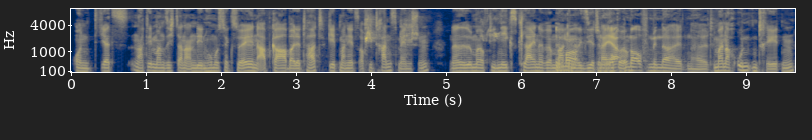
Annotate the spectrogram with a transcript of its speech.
Und jetzt, nachdem man sich dann an den Homosexuellen abgearbeitet hat, geht man jetzt auf die Transmenschen, ne, also immer auf die nächst kleinere marginalisierte immer, Gruppe immer auf Minderheiten halt. immer nach unten treten.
